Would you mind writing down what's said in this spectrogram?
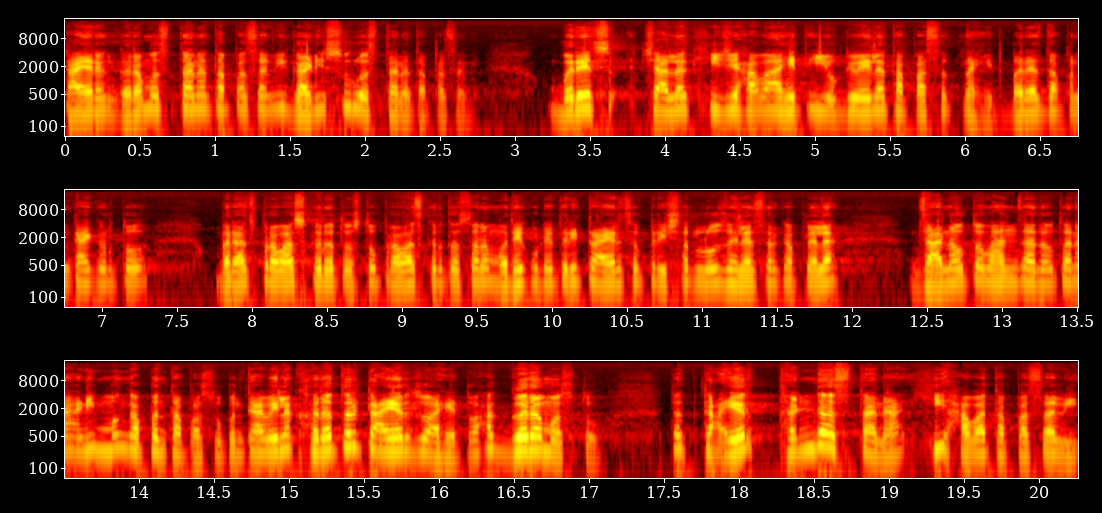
टायर गरम असताना तपासावी गाडी सुरू असताना तपासावी. बरेच चालक ही जी हवा आहे ती योग्य वेळेला तपासत नाहीत. बऱ्याचदा आपण काय करतो बराच प्रवास करत असतो. प्रवास करत असताना मध्ये कुठेतरी टायरचं प्रेशर लो झाल्यासारखं आपल्याला जाणवतं वाहन चालवताना आणि मग आपण तपासतो. पण त्यावेळेला खरं तर टायर जो आहे तो हा गरम असतो. तर टायर थंड असताना ही हवा तपासावी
